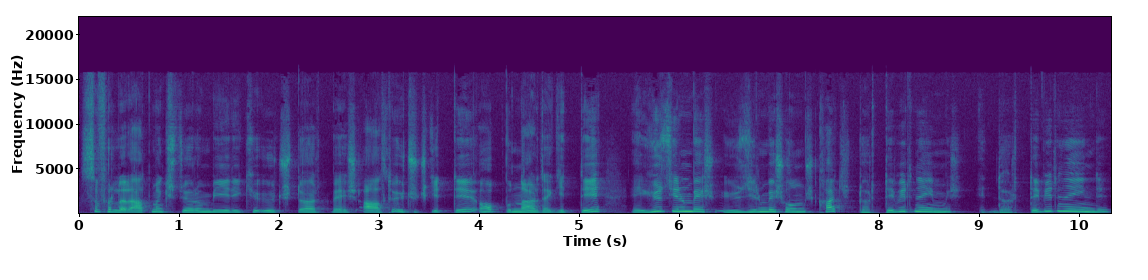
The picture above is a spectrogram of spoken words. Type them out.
sıfırları atmak istiyorum. 1, 2, 3, 4, 5, 6, 3, 3 gitti. Hop bunlar da gitti. E, 125, 125 olmuş. Kaç? Dörtte birine inmiş. E, dörtte birine indi.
